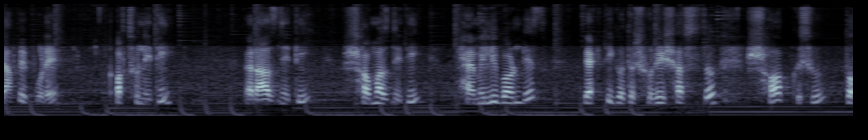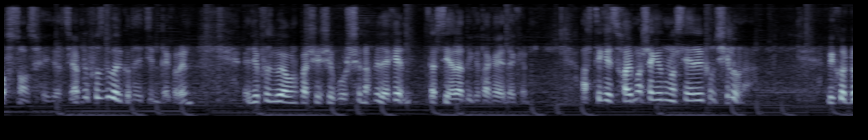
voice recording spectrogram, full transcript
চাপে পড়ে অর্থনীতি রাজনীতি সমাজনীতি ফ্যামিলি বন্ডেজ ব্যক্তিগত শরীর স্বাস্থ্য, সব কিছু তছনছ হয়ে যাচ্ছে। আপনি ফজলুবাইয়ের কথাই চিন্তা করেন। এই যে ফজলুবাই আমার পাশে এসে বসছেন, আপনি দেখেন তার চেহারার দিকে তাকায় দেখেন। আজ থেকে ছয় মাস আগে ওনার চেহারা এরকম ছিল না। বিকজ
